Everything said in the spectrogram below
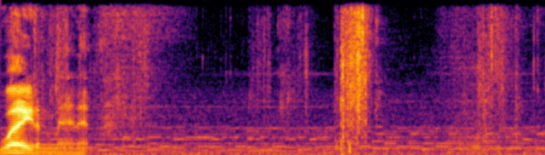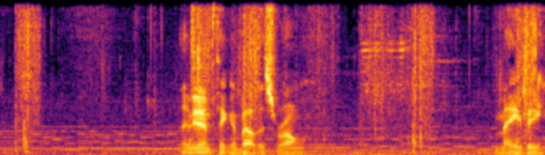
Wait a minute. Maybe I'm thinking about this wrong. Maybe.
